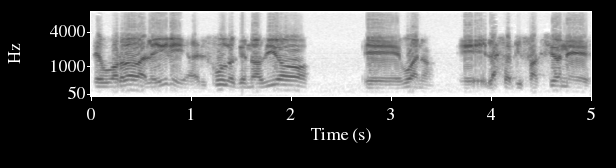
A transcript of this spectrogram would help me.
desbordado de alegría. El fútbol que nos dio, eh, bueno, eh, las satisfacciones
